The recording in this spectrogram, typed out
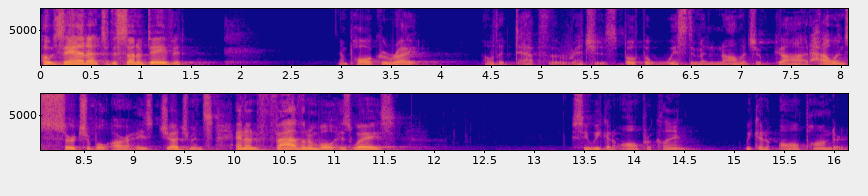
Hosanna to the Son of David. And Paul could write, Oh, the depth of the riches, both the wisdom and knowledge of God. How unsearchable are his judgments and unfathomable his ways. See, we can all proclaim, we can all ponder,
